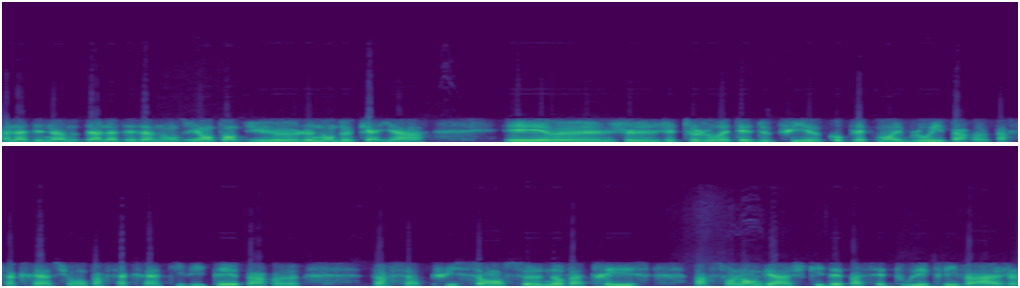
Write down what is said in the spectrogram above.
À la, à la désannonce, j'ai entendu le nom de Kaya et j'ai toujours été depuis complètement ébloui par, par sa création, par sa créativité, par par sa puissance novatrice, par son langage qui dépassait tous les clivages,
